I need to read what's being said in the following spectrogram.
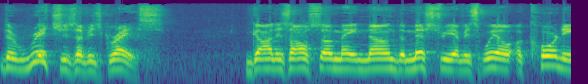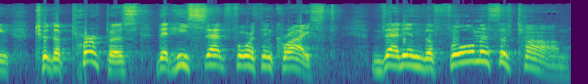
the riches of his grace. God has also made known the mystery of his will according to the purpose that he set forth in Christ, that in the fullness of time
